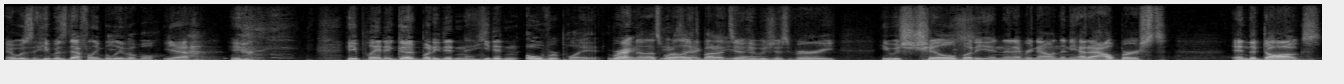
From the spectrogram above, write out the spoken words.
It was. He was definitely believable. Yeah, He he played it good, but he didn't. He didn't overplay it. Right, You know, that's what I liked about it too. yeah. He was just very. He was chill, but he and then every now and then he had an outburst. And the dogs,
